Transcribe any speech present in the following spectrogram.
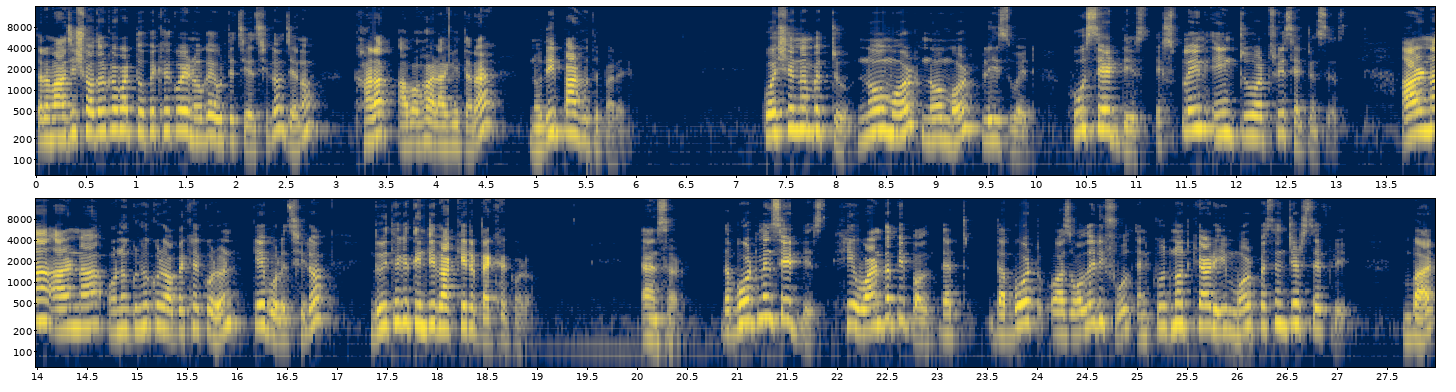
তারা মাঝি সতর্কবার্তা উপেক্ষা করে নৌকায় উঠতে চেয়েছিল যেন খারাপ আবহাওয়ার আগে তারা নদী পার হতে পারে question number two no more no more please wait who said this explain in two or three sentences আর না আর না অনুগ্রহ করে অপেক্ষা করুন। কে বলেছিল? দুই থেকে তিনটি বাক্যে এটা ব্যাখ্যা করো। Answer the boatman said this he want the people that the boat was already full and could not carry more passenger safely but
